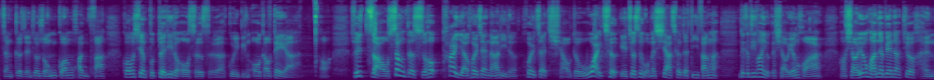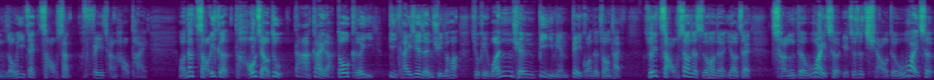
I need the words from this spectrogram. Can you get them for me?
整个人就容光焕发；光线不对，你就乌蛇蛇啊，贵宾乌高地啊。哦，所以早上的时候，太阳会在哪里呢？会在桥的外侧，也就是我们下车的地方了。那个地方有个小圆环，哦，小圆环那边呢，就很容易在早上非常好拍。哦，那找一个好角度，大概啦都可以避开一些人群的话，就可以完全避免背光的状态。所以早上的时候呢，要在城的外侧，也就是桥的外侧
